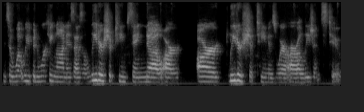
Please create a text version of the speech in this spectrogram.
And so what we've been working on is as a leadership team saying, no, our, our leadership team is where our allegiance to.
